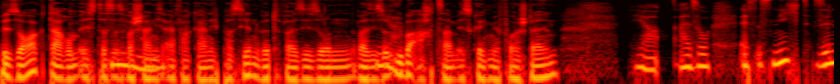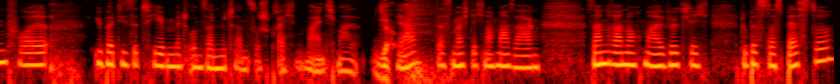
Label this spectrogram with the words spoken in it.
besorgt darum ist, dass es mhm. wahrscheinlich einfach gar nicht passieren wird, weil sie so ein, weil sie so ja. überachtsam ist, kann ich mir vorstellen. Ja, also es ist nicht sinnvoll, über diese Themen mit unseren Müttern zu sprechen, manchmal. Ja. Ja, das möchte ich nochmal sagen. Sandra, nochmal wirklich, du bist das Beste,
